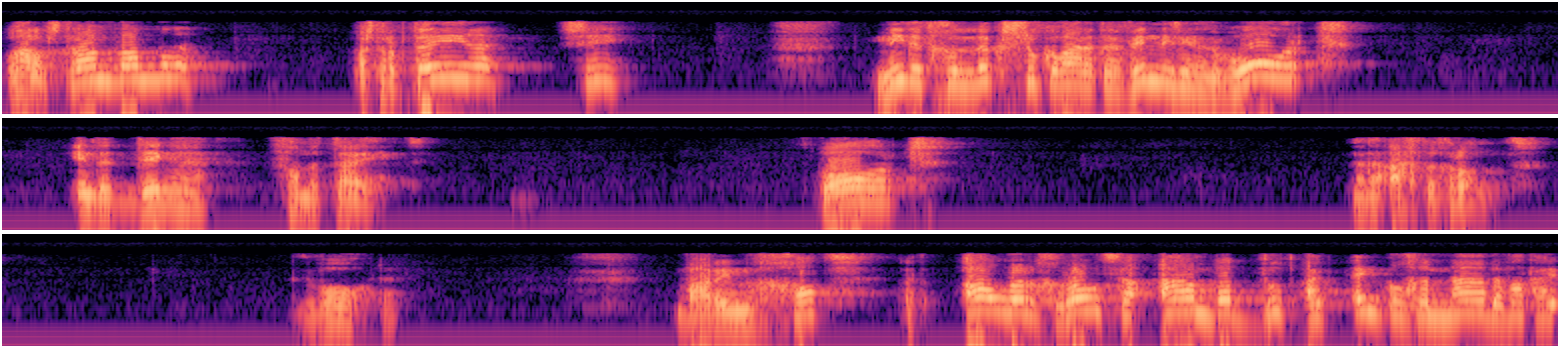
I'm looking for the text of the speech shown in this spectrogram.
We gaan op strand wandelen. Was erop tegen? Zie. Niet het geluk zoeken waar het te vinden is in het woord. In de dingen van de tijd. Het woord naar de achtergrond. Het woord? Waarin God het allergrootste aanbod doet uit enkel genade wat hij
